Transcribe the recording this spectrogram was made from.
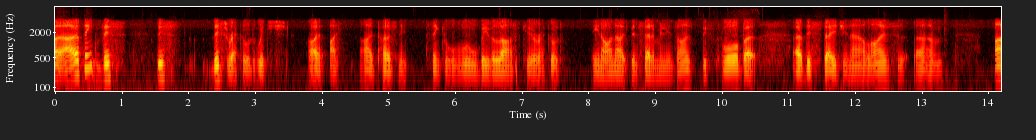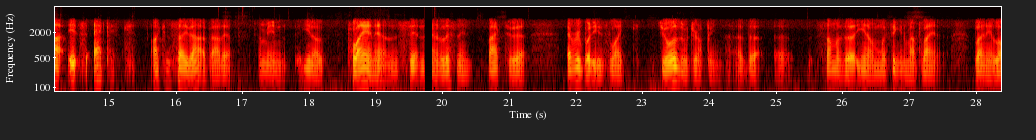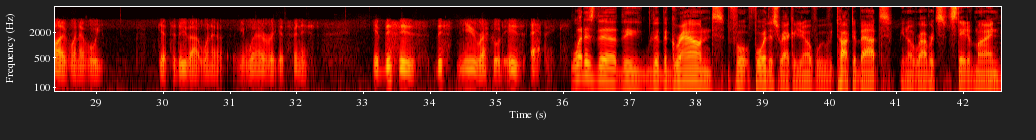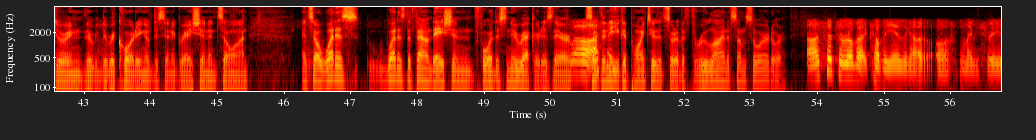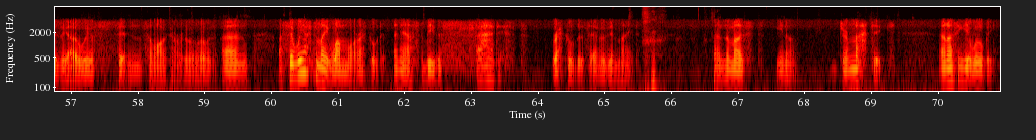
I, I think this this this record, which I I, I personally think will, be the last Cure record. You know, I know it's been said a million times before, but at this stage in our lives, um, uh, it's epic. I can say that about it. I mean, you know, playing it and sitting there and listening back to it, everybody's like jaws were dropping. Uh, the uh, some of the, you know, and we're thinking about playing playing it live whenever we get to do that, whenever whenever it gets finished. It, this is this new record is epic. What is the, the, the, the, ground for, for this record? You know, if we talked about you know Robert's state of mind during the, the mm. recording of Disintegration and so on, and so what is what is the foundation for this new record? Is there well, something think, that you could point to that's sort of a through line of some sort, or? I said to Robert a couple of years ago, or maybe three years ago, we were sitting somewhere I can't remember was, said we have to make one more record, and it has to be the saddest record that's ever been made. and the most, you know, dramatic. And I think it will be.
